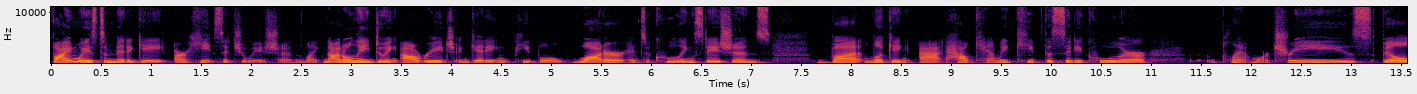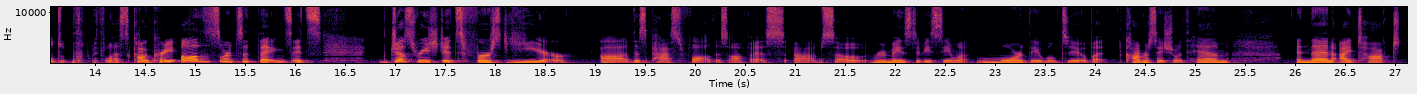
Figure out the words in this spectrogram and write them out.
find ways to mitigate our heat situation, like not only doing outreach and getting people water into cooling stations, but looking at how can we keep the city cooler, plant more trees, build with less concrete, all sorts of things. It's just reached its first year uh, this past fall, this office. Um, so remains to be seen what more they will do. But conversation with him. And then I talked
